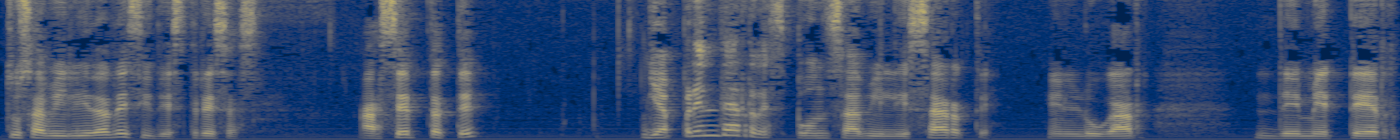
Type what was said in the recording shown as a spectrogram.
tus habilidades y destrezas. Acéptate y aprende a responsabilizarte en lugar de meter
